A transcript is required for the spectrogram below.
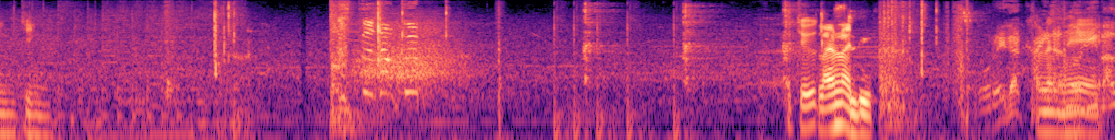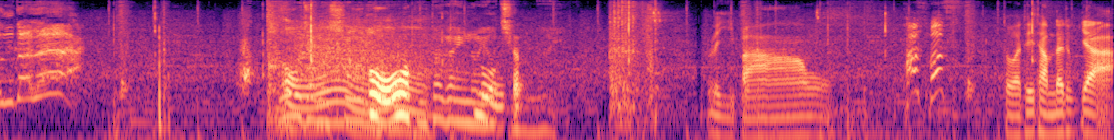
จริงๆไปจื้อ ไลฟ์หน่อยดี 俺があのねリバウンダーだ โอ้โหหครับรีบาว ตัวที่ทำได้ทุกอย่าง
